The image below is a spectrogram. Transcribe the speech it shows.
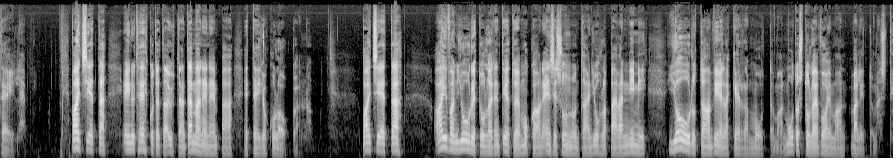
teille! Paitsi että ei nyt hehkuteta yhtään tämän enempää, ettei joku loukkaannu. Paitsi että aivan juuri tulleiden tietojen mukaan ensi sunnuntain juhlapäivän nimi joudutaan vielä kerran muuttamaan. Muutos tulee voimaan välittömästi.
